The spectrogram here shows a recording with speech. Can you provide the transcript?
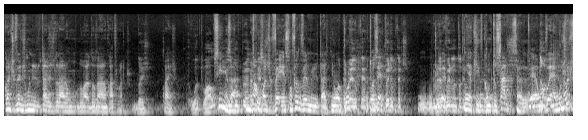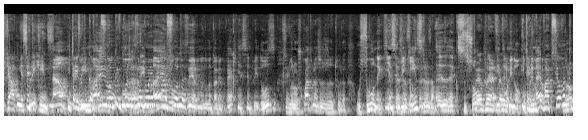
Quantos governos minoritários duraram, duraram 4 anos? Dois. Quais? O atual Sim, mas, há, mas não, governos, esse não foi um governo militar, tinha um o apoio. Primeiro, o, o, governo Guterres. O, o primeiro governo António tinha aqui, como tu sabes, é, um, não, é muito não, especial, tinha 115. Não, e tens o primeiro, o que depois o primeiro governo do António Guterres tinha 112, Sim. durou os 4 anos de legislatura. O segundo, em que tinha 115, a, que cessou e terminou. E o primeiro, Cavaco Silva, durou,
